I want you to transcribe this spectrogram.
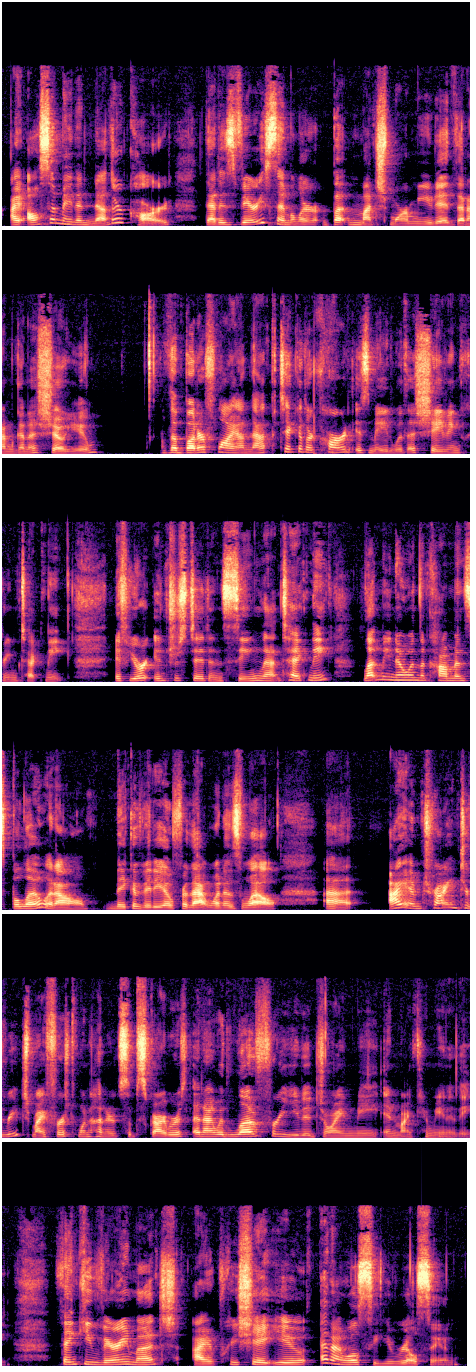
I also made another card that is very similar but much more muted that I'm going to show you. The butterfly on that particular card is made with a shaving cream technique. If you're interested in seeing that technique, let me know in the comments below and I'll make a video for that one as well. Uh, I am trying to reach my first 100 subscribers and I would love for you to join me in my community. Thank you very much. I appreciate you and I will see you real soon.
